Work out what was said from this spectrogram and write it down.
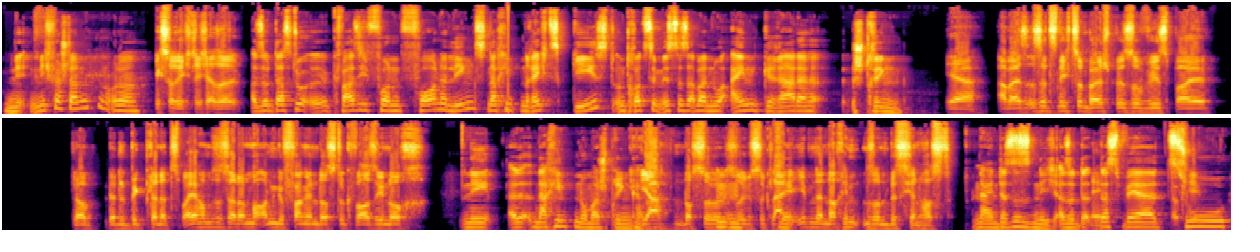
nicht verstanden oder? Nicht so richtig. Also, also dass du äh, quasi von vorne links nach hinten rechts gehst und trotzdem ist es aber nur ein gerader String. Ja, aber es ist jetzt nicht zum Beispiel so, wie es bei, ich glaube, Little Big Planet 2 haben sie es ja dann mal angefangen, dass du quasi noch. Nee, also nach hinten nochmal springen kannst. Ja, noch so, mm -mm. so, so, kleine nee. Ebenen nach hinten so ein bisschen hast. Nein, das ist es nicht. Also nee. das wäre okay. zu,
